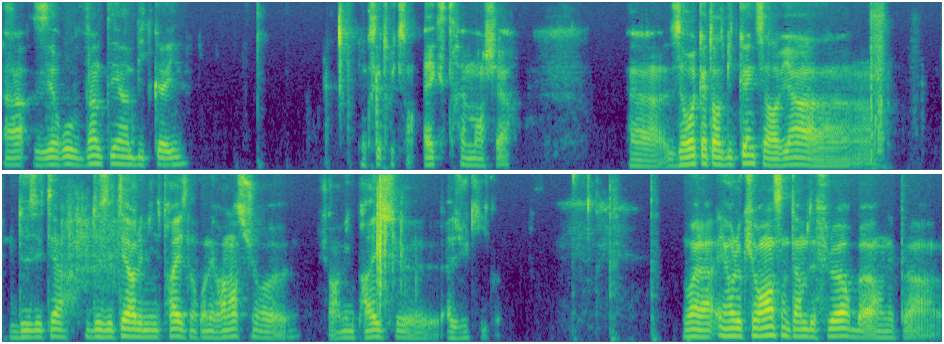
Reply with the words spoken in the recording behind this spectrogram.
à 0,21 Bitcoin. Donc ces trucs sont extrêmement chers. 0,14 euh, Bitcoin, ça revient à 2 Ethers, 2 Ethers le mint price. Donc on est vraiment sur, euh, sur un mint price euh, Azuki. Quoi. Voilà. Et en l'occurrence, en termes de fleurs, bah, on est pas.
